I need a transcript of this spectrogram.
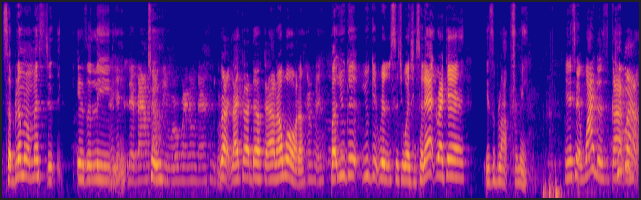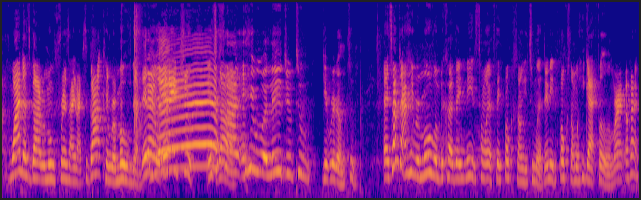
Subliminal messages is a lead And then that bounce to right on down to the ground. right like a duck out of water. Okay. But you get you get rid of the situation. So that right there is a block for me. And it said, why does God rem- why does God remove friends your? So God can remove them. It ain't, it ain't you. It's God. honey, and He will lead you to get rid of them too. And sometimes He remove them because they need someone else. They focus on you too much. They need to focus on what He got for them, right? Okay.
